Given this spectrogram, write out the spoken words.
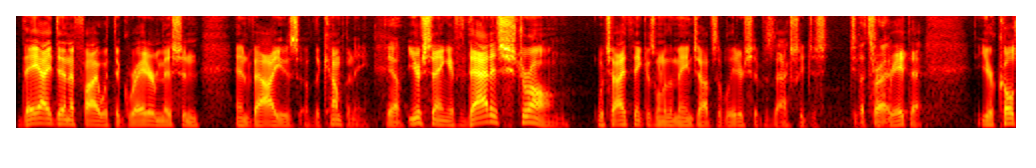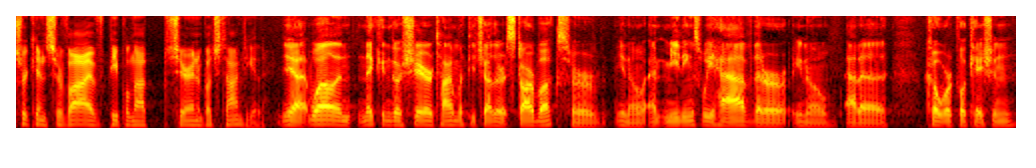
they identify with the greater mission and values of the company. Yeah. You're saying if that is strong, which I think is one of the main jobs of leadership, is actually just to, That's to right. create that. Your culture can survive people not sharing a bunch of time together. Yeah, well, and they can go share time with each other at Starbucks or you know at meetings we have that are you know at a co-work location.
